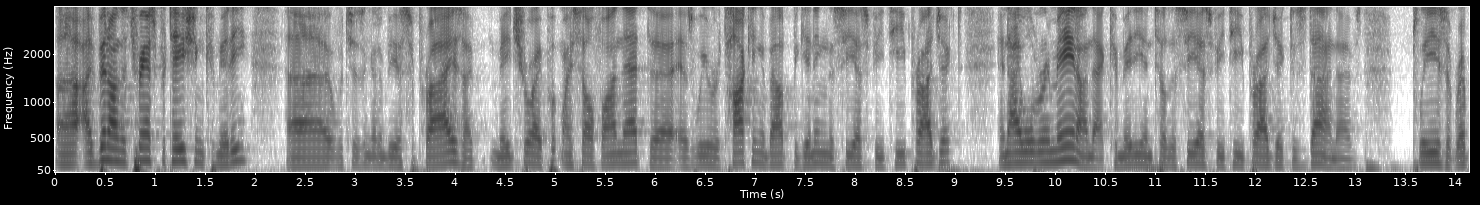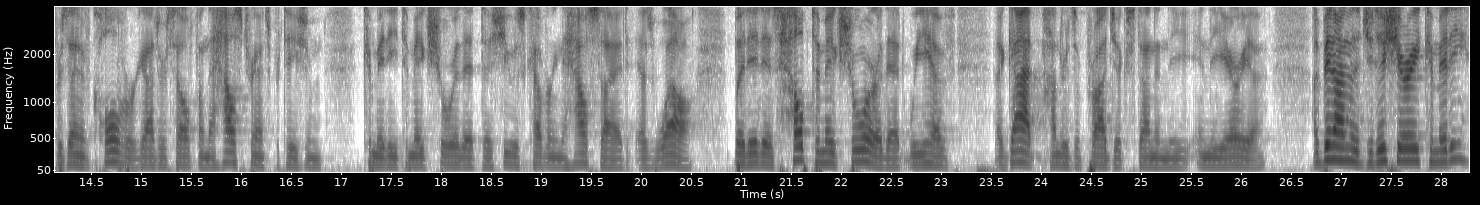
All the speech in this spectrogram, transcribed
Uh, I've been on the Transportation Committee, uh, which isn't going to be a surprise. I made sure I put myself on that uh, as we were talking about beginning the CSVT project, and I will remain on that committee until the CSVT project is done. I was pleased that Representative Culver got herself on the House Transportation Committee to make sure that uh, she was covering the House side as well. But it has helped to make sure that we have uh, got hundreds of projects done in the in the area. I've been on the Judiciary Committee.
